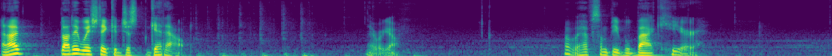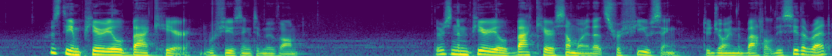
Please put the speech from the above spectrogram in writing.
And I bloody wish they could just get out. There we go. Oh, we have some people back here. Who's the Imperial back here, refusing to move on? There's an Imperial back here somewhere that's refusing to join the battle. Do you see the red?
